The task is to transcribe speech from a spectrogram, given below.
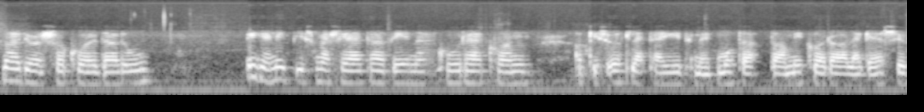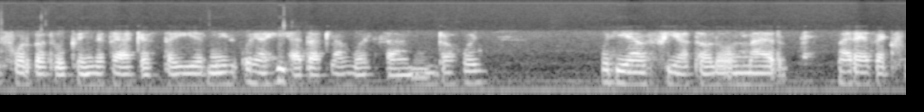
Nagyon sok oldalú. Igen, itt is mesélte az énekórákon a kis ötleteit, még mutatta, amikor a legelső forgatókönyvet elkezdte írni. Olyan hihetetlen volt számomra, hogy, hogy ilyen fiatalon már, már ezek,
